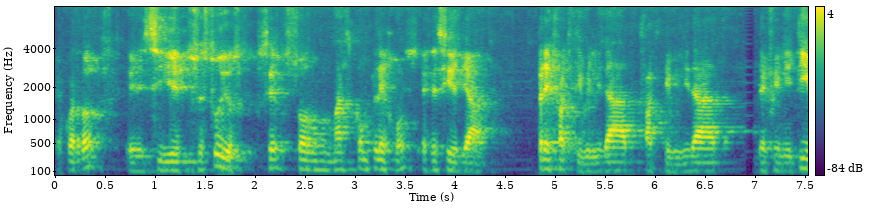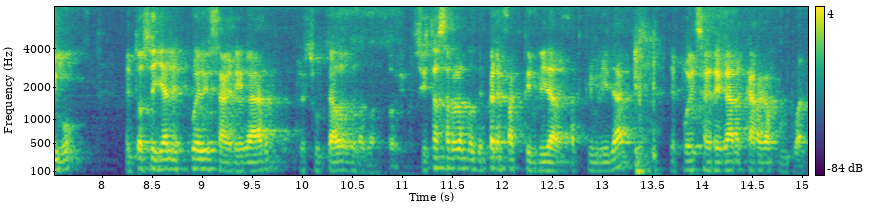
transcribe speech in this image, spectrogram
¿De acuerdo? Eh, si tus estudios son más complejos, es decir, ya prefactibilidad, factibilidad, definitivo, entonces ya le puedes agregar resultados de laboratorio. Si estás hablando de prefactibilidad, factibilidad, le puedes agregar carga puntual.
